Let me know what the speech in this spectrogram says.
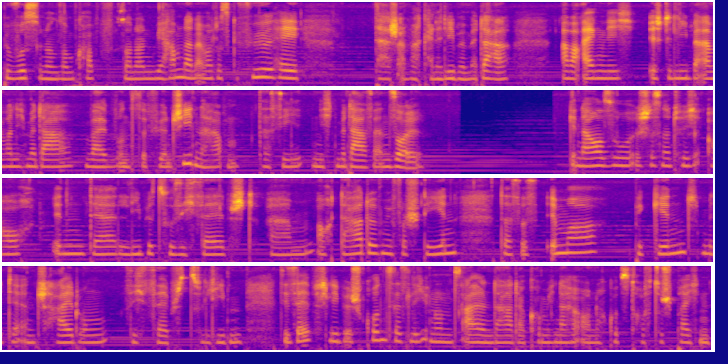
bewusst in unserem Kopf, sondern wir haben dann einfach das Gefühl, hey, da ist einfach keine Liebe mehr da. Aber eigentlich ist die Liebe einfach nicht mehr da, weil wir uns dafür entschieden haben, dass sie nicht mehr da sein soll. Genauso ist es natürlich auch in der Liebe zu sich selbst. Ähm, auch da dürfen wir verstehen, dass es immer beginnt mit der Entscheidung, sich selbst zu lieben. Die Selbstliebe ist grundsätzlich in uns allen da. Da komme ich nachher auch noch kurz drauf zu sprechen,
